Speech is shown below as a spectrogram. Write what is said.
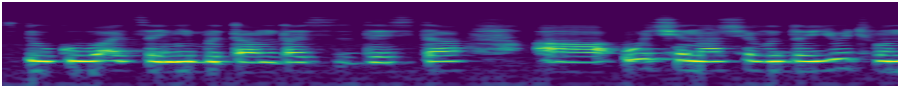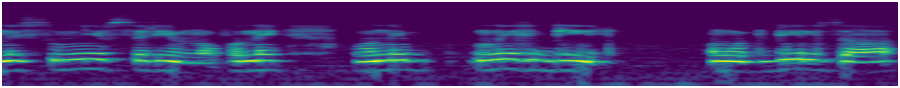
спілкуватися, ніби там десь десь. Да? А очі наші видають, вони сумні все рівно. Вони, вони у них біль. От біль за,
